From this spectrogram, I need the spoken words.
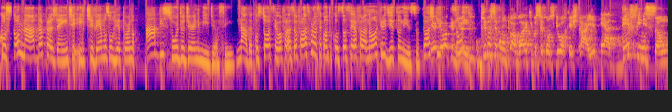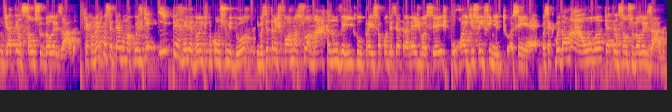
Custou nada pra gente e tivemos um retorno absurdo de earn media, assim. Nada. Custou assim. Eu falar, se eu falasse pra você quanto custou, você ia falar, não acredito nisso. Então, acho eu, que. Eu acredito. São... O que você contou agora que você conseguiu orquestrar aí é a definição de atenção subvalorizada. Que é como é que você pega uma coisa que é hiper relevante pro consumidor e você transforma a sua marca num veículo para isso acontecer através de vocês. O ROI disso é infinito. Assim, é, você acabou de dar uma aula de atenção subvalorizada.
